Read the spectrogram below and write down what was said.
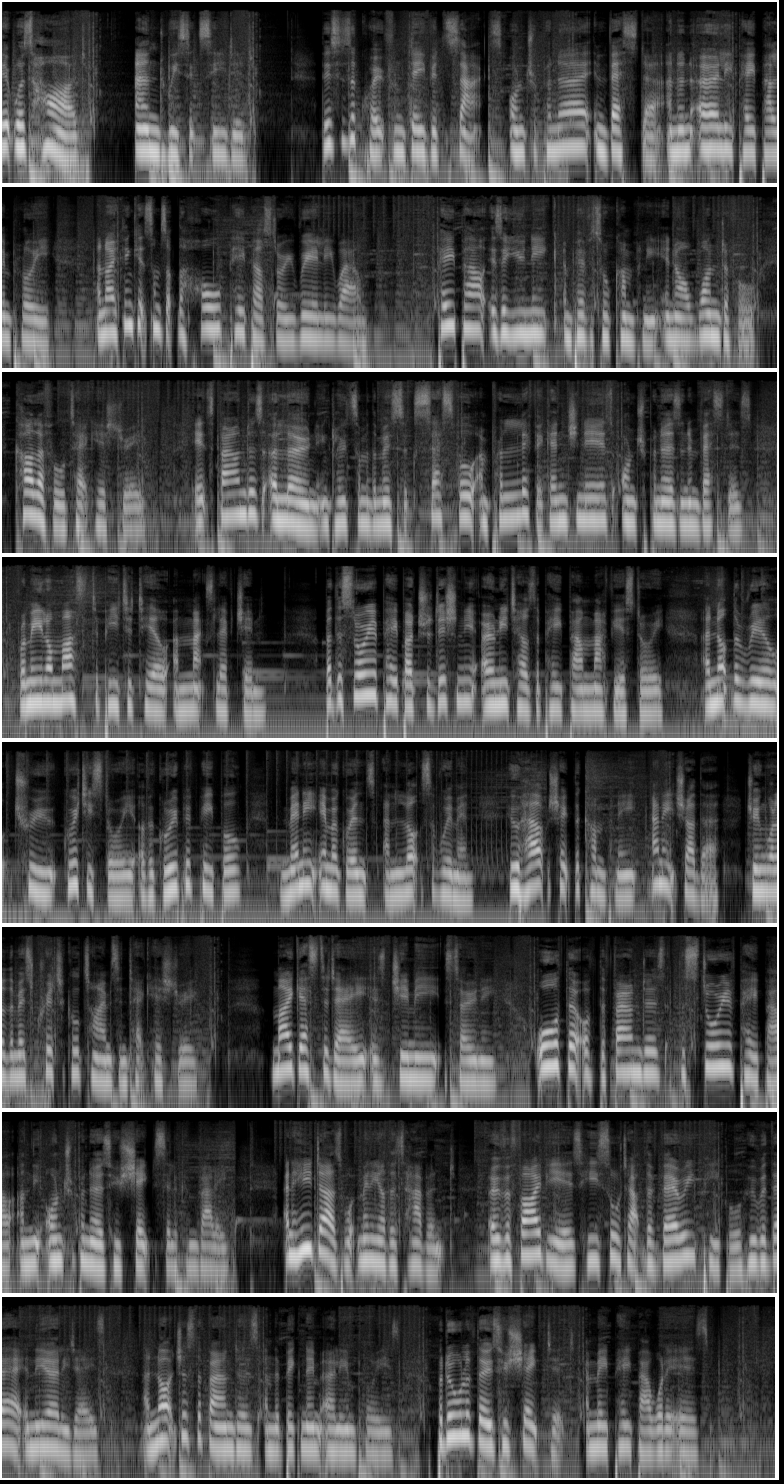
It was hard, and we succeeded. This is a quote from David Sacks, entrepreneur, investor, and an early PayPal employee, and I think it sums up the whole PayPal story really well. PayPal is a unique and pivotal company in our wonderful, colourful tech history. Its founders alone include some of the most successful and prolific engineers, entrepreneurs, and investors, from Elon Musk to Peter Thiel and Max Levchin. But the story of PayPal traditionally only tells the PayPal mafia story and not the real, true, gritty story of a group of people, many immigrants, and lots of women who helped shape the company and each other during one of the most critical times in tech history. My guest today is Jimmy Soni, author of The Founders, The Story of PayPal, and the Entrepreneurs Who Shaped Silicon Valley. And he does what many others haven't. Over five years, he sought out the very people who were there in the early days and not just the founders and the big name early employees, but all of those who shaped it and made PayPal what it is.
